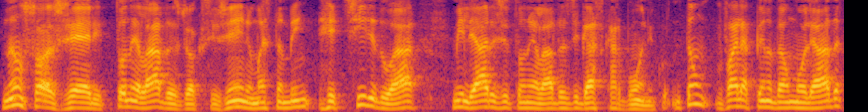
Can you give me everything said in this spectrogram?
não só gere toneladas de oxigênio, mas também retire do ar milhares de toneladas de gás carbônico. Então, vale a pena dar uma olhada.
